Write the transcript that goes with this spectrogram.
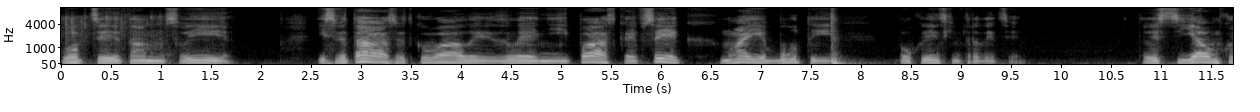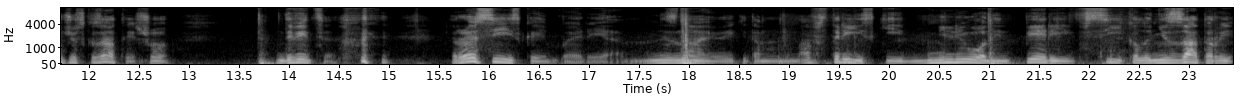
Хлопці там свої і свята святкували, зелені, і Пасха, і все як має бути по українським традиціям. Тобто я вам хочу сказати, що дивіться, Російська імперія, не знаю, які там австрійські, мільйон імперій, всі колонізатори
